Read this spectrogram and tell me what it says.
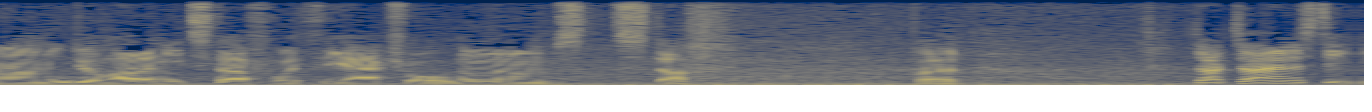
Um, you can do a lot of neat stuff with the actual aluminum stuff. But Duck Dynasty.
